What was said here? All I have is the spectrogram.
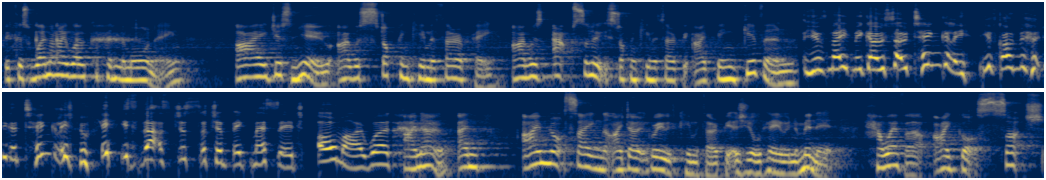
Because when I woke up in the morning, I just knew I was stopping chemotherapy. I was absolutely stopping chemotherapy. I'd been given. You've made me go so tingly. You've gone you go tingly, Louise. That's just such a big message. Oh my word. I know. And I'm not saying that I don't agree with chemotherapy, as you'll hear in a minute. However, I got such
